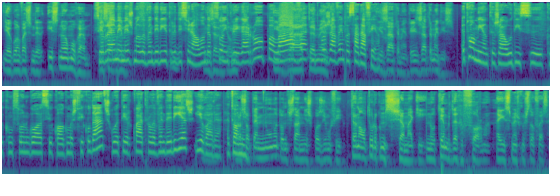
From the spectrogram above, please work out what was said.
e agora vai-se meter. Isso não é o meu ramo. Seu ramo é, mesmo a lavandaria tradicional, onde Exatamente. a pessoa entrega a roupa, lava e depois já vem passada à ferro. Exatamente, é exatamente isso. Atualmente já o disse que começou o negócio com algumas dificuldades, chegou a ter quatro lavandarias e E agora, atualmente? Agora só tenho nenhuma, onde está a minha esposa e o meu filho. Então, na altura, como se chama aqui, no tempo da reforma, é isso mesmo que estou a fazer.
